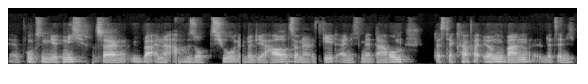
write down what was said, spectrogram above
Äh, funktioniert nicht sozusagen über eine Absorption über die Haut, sondern es geht eigentlich mehr darum, dass der Körper irgendwann letztendlich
